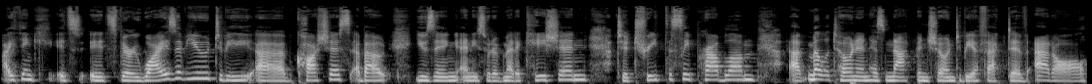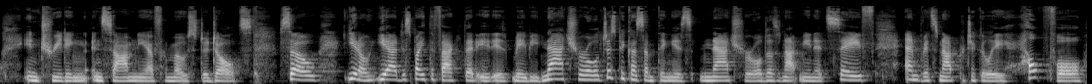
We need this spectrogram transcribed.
I think it's it's very wise of you to be uh, cautious about using any sort of medication to treat the sleep problem. Uh, melatonin has not been shown to be effective at all in treating insomnia for most adults. So, you know, yeah, despite the fact that it is maybe natural, just because something is natural does not mean it's safe. And if it's not particularly helpful,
